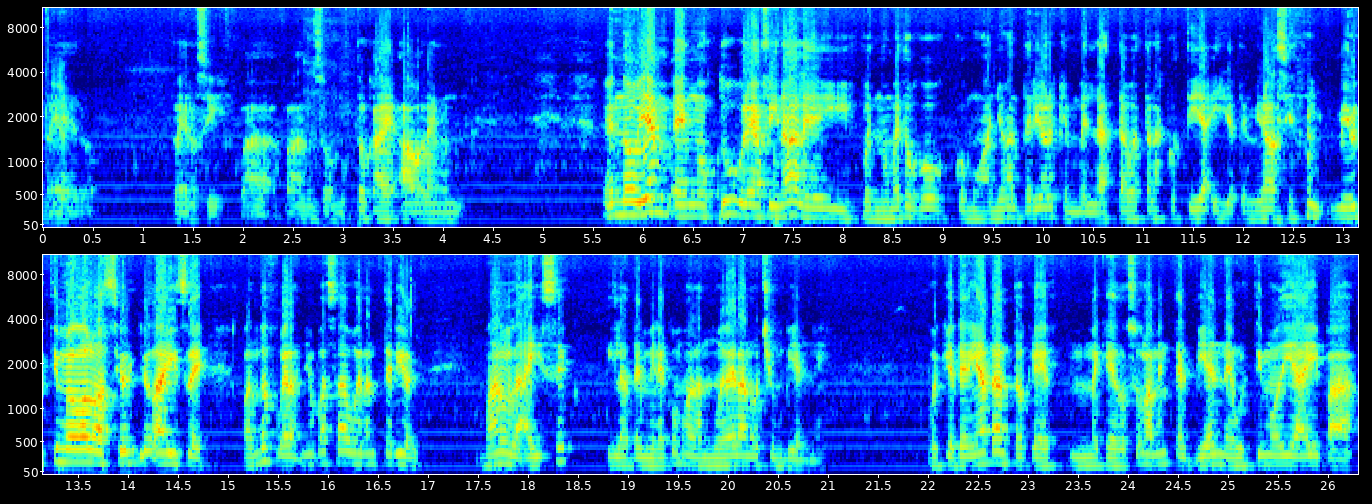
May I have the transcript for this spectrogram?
Yeah. Pero, pero sí, para nosotros nos toca ahora en, en noviembre, en octubre a finales, y pues no me tocó como años anteriores, que en verdad estaba hasta las costillas, y yo terminaba haciendo mi última evaluación, yo la hice, ¿cuándo fue? ¿El año pasado o el anterior? Mano, la hice y la terminé como a las 9 de la noche un viernes. Porque tenía tanto que me quedó solamente el viernes, último día ahí para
